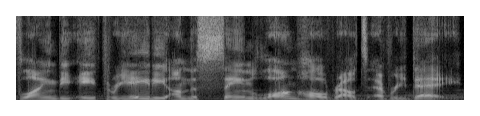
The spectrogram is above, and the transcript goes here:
flying the A380 on the same long-haul routes every day.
